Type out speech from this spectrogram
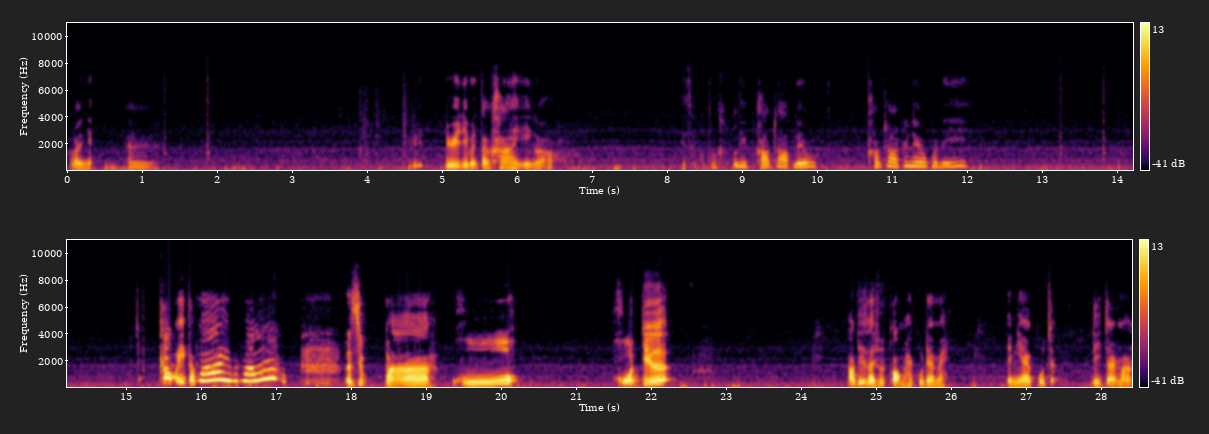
อะไรเนี่ยอยู่ดีๆเป็นตั้งค่าให้เองเหรอไอ้สัสกูต้องรีบข้ามดาบเร็วข้ามดาบให้เร็วกว่านี้ เข้าไปอีกทำไมมันมาแล้วเออชิมา โอ้โห โคตรเยอะ เอาที่ใส่ชุดเกาะมาให้กูได้ไหม อย่างเงี้ยกูจะดีใจมาก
